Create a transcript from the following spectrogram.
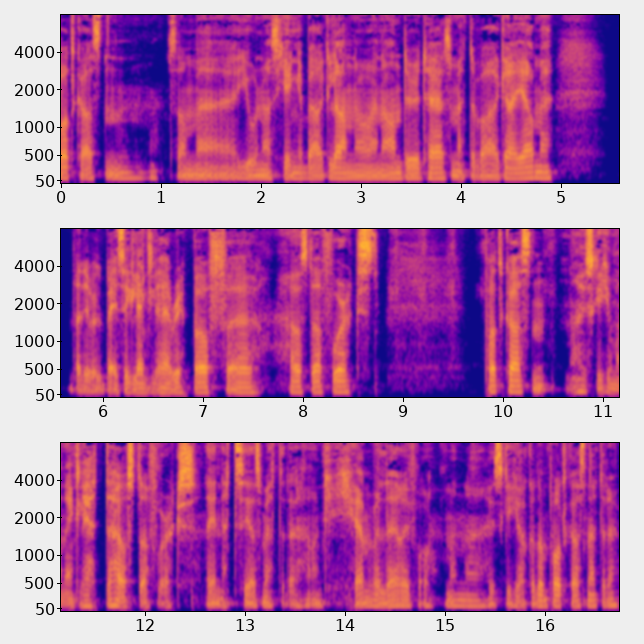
podkasten som uh, Jonas Kinge Bergland og en annen dude har, som heter Hva er greia med? Der de vel basically egentlig har rip-off uh, How Stuff Works. Podkasten Jeg husker ikke om han egentlig heter How Stuff Works. Det er nettsida som heter det. Han kommer vel derifra, men jeg husker ikke akkurat om podkasten heter det.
